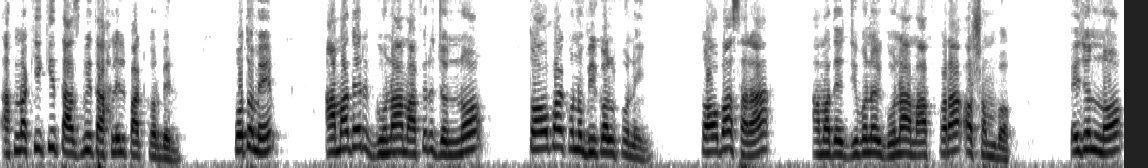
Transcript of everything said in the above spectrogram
আপনার কি কি তাজবি তাহলিল পাঠ করবেন? প্রথমে, আমাদের গুণা মাফের জন্য তওবা কোনো বিকল্প নেই। তওবা ছাড়া আমাদের জীবনের গুনাহ মাফ করা অসম্ভব। এই জন্য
